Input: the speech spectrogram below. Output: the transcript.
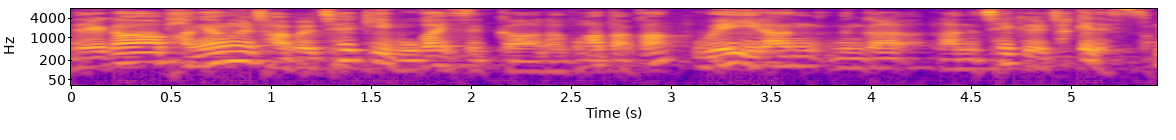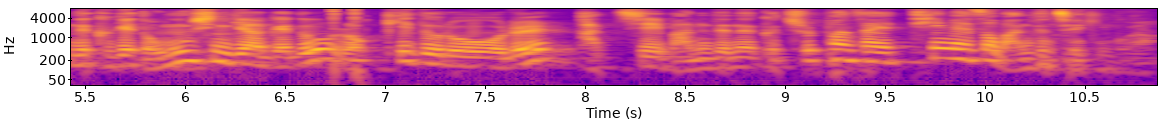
내가 방향을 잡을 책이 뭐가 있을까라고 하다가 왜 일하는가라는 책을 찾게 됐어 근데 그게 너무 신기하게도 럭키드로를 같이 만드는 그 출판사의 팀에서 만든 책인 거야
